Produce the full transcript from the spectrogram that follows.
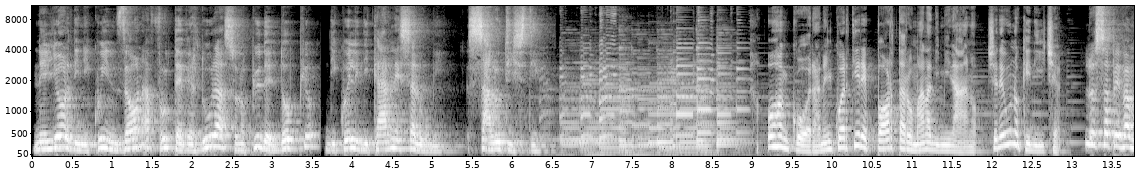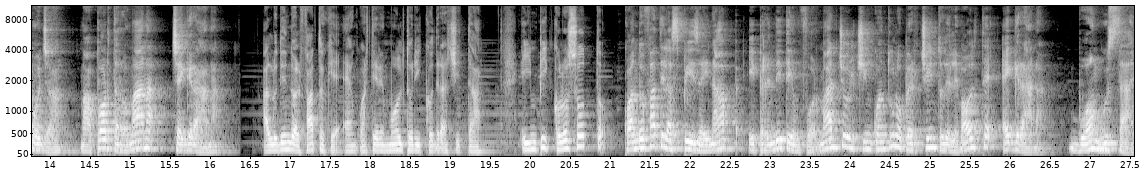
negli ordini qui in zona frutta e verdura sono più del doppio di quelli di carne e salumi. Salutisti! O ancora, nel quartiere Porta Romana di Milano, ce n'è uno che dice Lo sapevamo già, ma a Porta Romana c'è grana, alludendo al fatto che è un quartiere molto ricco della città. E in piccolo sotto quando fate la spesa in app e prendete un formaggio, il 51% delle volte è grana. Buon gustai!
